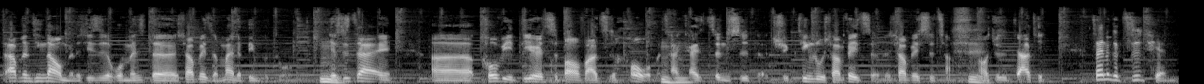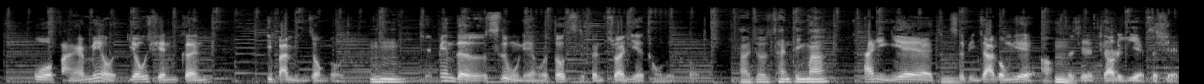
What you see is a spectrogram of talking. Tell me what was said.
大部分听到我们的，其实我们的消费者卖的并不多，嗯、也是在呃 COVID 第二次爆发之后，我们才开始正式的去进入消费者的消费市场，是。哦，就是家庭。在那个之前，我反而没有优先跟一般民众沟通，嗯哼，前面的四五年我都只跟专业通路沟通，啊，就是餐厅吗？餐饮业、食品加工业啊、嗯哦，这些调理业这些。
